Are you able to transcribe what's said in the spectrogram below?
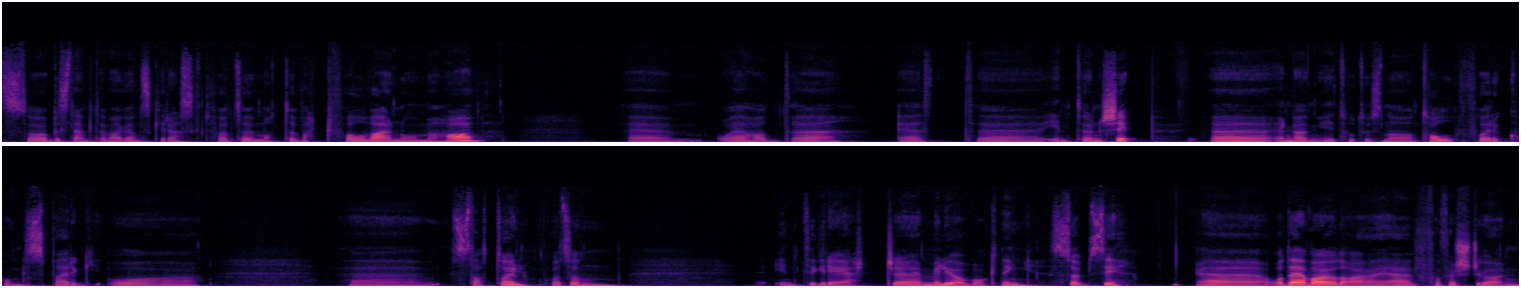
så, bestemte jeg meg ganske raskt for at det måtte i hvert fall være noe med hav. Um, og jeg hadde et uh, internship uh, en gang i 2012 for Kongsberg og Statoil på et sånn integrert miljøovervåkning, subsea. Uh, og det var jo da jeg for første gang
